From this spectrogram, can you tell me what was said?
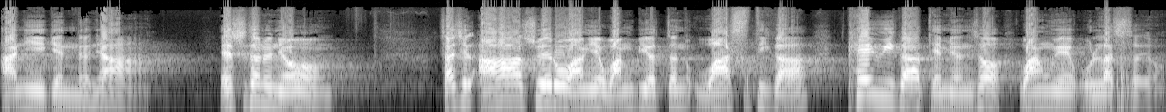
아니겠느냐. 에스더는요, 사실 아하수에로 왕의 왕비였던 와스디가 폐위가 되면서 왕위에 올랐어요.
